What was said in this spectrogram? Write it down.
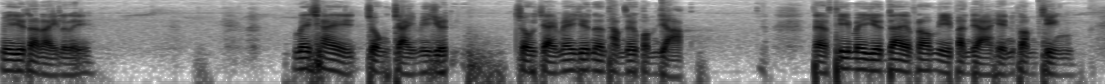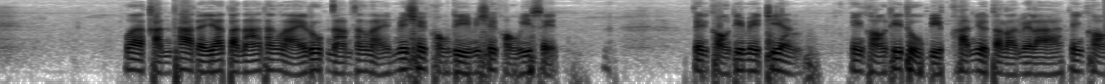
ไม่ยึดอะไรเลย ไม่ใช่จงใจไม่ยึด จงใจไม่ยึดนั้นทำด้วยความอยาก แต่ที่ไม่ยึดได้เพราะมีปัญญาเห็นความจริง ว่าขันธาตุยตนะทั้งหลาย รูปนามทั้งหลาย ไม่ใช่ของดี ไม่ใช่ของวิเศษ เป็นของที่ไม่เที่ยง เป็นของที่ถูกบีบคั้นอยู่ตลอดเวลา เป็นของ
